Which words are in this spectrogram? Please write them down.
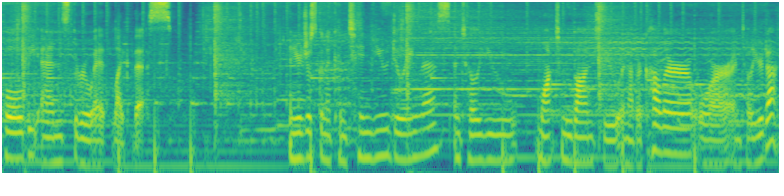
pull the ends through it like this. And you're just gonna continue doing this until you want to move on to another color or until you're done.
